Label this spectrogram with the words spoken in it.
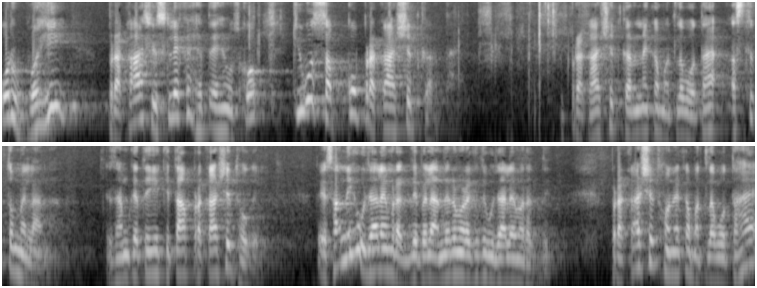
और वही प्रकाश इसलिए कहते हैं उसको कि वो सबको प्रकाशित करता है। प्रकाशित करने का मतलब होता है अस्तित्व में लाना। जैसे हम कहते हैं, ये किताब प्रकाशित हो गई। तो ऐसा नहीं कि उजाले में रख दे पहले अंधेरे में रखी थी उजाले में रख दी। प्रकाशित होने का मतलब होता है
